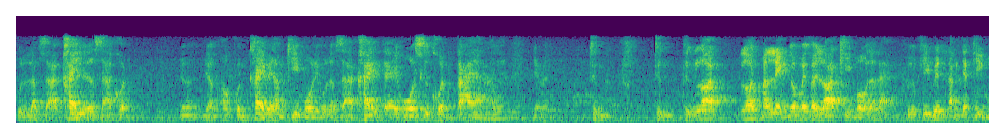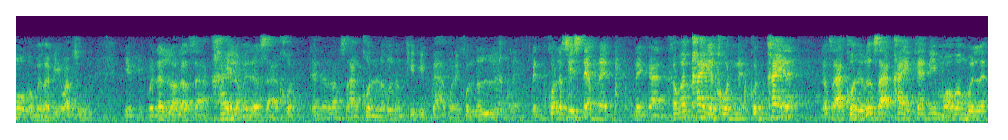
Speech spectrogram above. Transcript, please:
คุณรักษาไข้หรือรักษาคนอย่างเอาคนไข้ไปทำคีโมนี่คุณรักษาไข้แต่โฮสคือคนตายอะใช่ไหมถึงถึงถึงรอดรอดมะเร็งก็ไม่ค่อยรอดคีโมแล้วแหละคือชีวิตหลังจากคีโมก็ไม่ค่อยมีความสุขอย่างนี้เพราะนั้นเรารักษาไข้เราไม่รักษาคนแต่ถ้ารักษาคนเราก็ต้องคิดอีกแบบเลยคนละเรื่องเลยเป็นคนละซิสเต็มในในการคำว่าไข้กับคนเนี่ยคนไข้เนี่ยรักษาคนหรือรักษาไข้แค่นี้หมอก็มึนแล้ว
